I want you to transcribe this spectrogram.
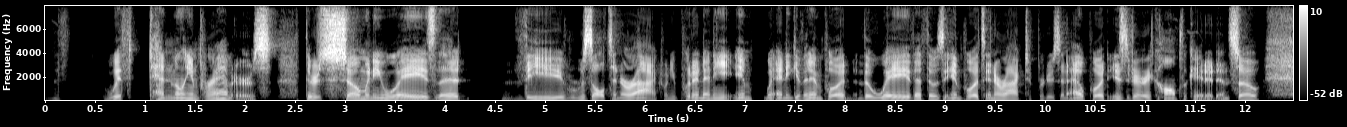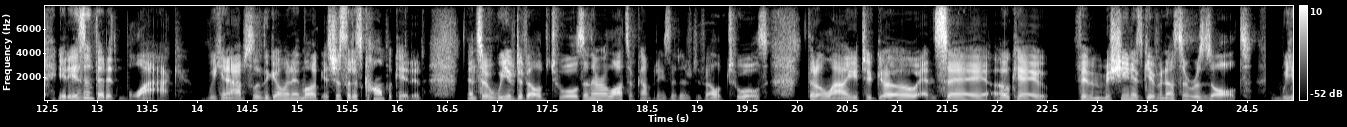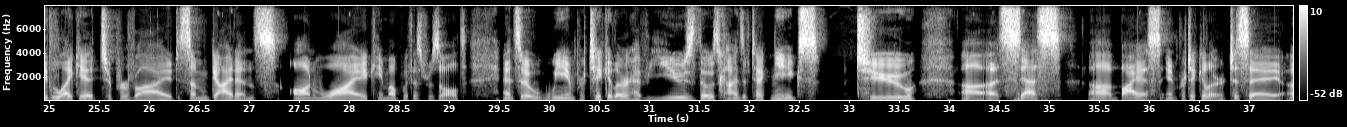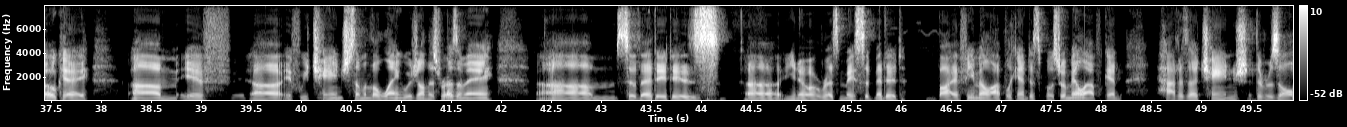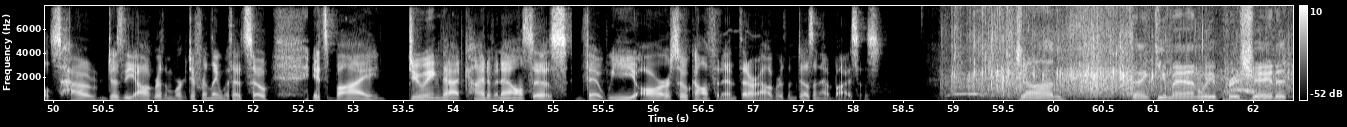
with 10 million parameters, there's so many ways that the results interact. When you put in any imp- any given input, the way that those inputs interact to produce an output is very complicated. And so, it isn't that it's black. We can absolutely go in and look. It's just that it's complicated. And so we've developed tools, and there are lots of companies that have developed tools that allow you to go and say, okay, the machine has given us a result. We'd like it to provide some guidance on why it came up with this result. And so we, in particular, have used those kinds of techniques to uh, assess uh, bias in particular to say, okay, um, if uh, if we change some of the language on this resume um, so that it is uh, you know a resume submitted by a female applicant as opposed to a male applicant, how does that change the results? How does the algorithm work differently with it? So it's by doing that kind of analysis that we are so confident that our algorithm doesn't have biases. Jon, thank you, man. We appreciate it.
